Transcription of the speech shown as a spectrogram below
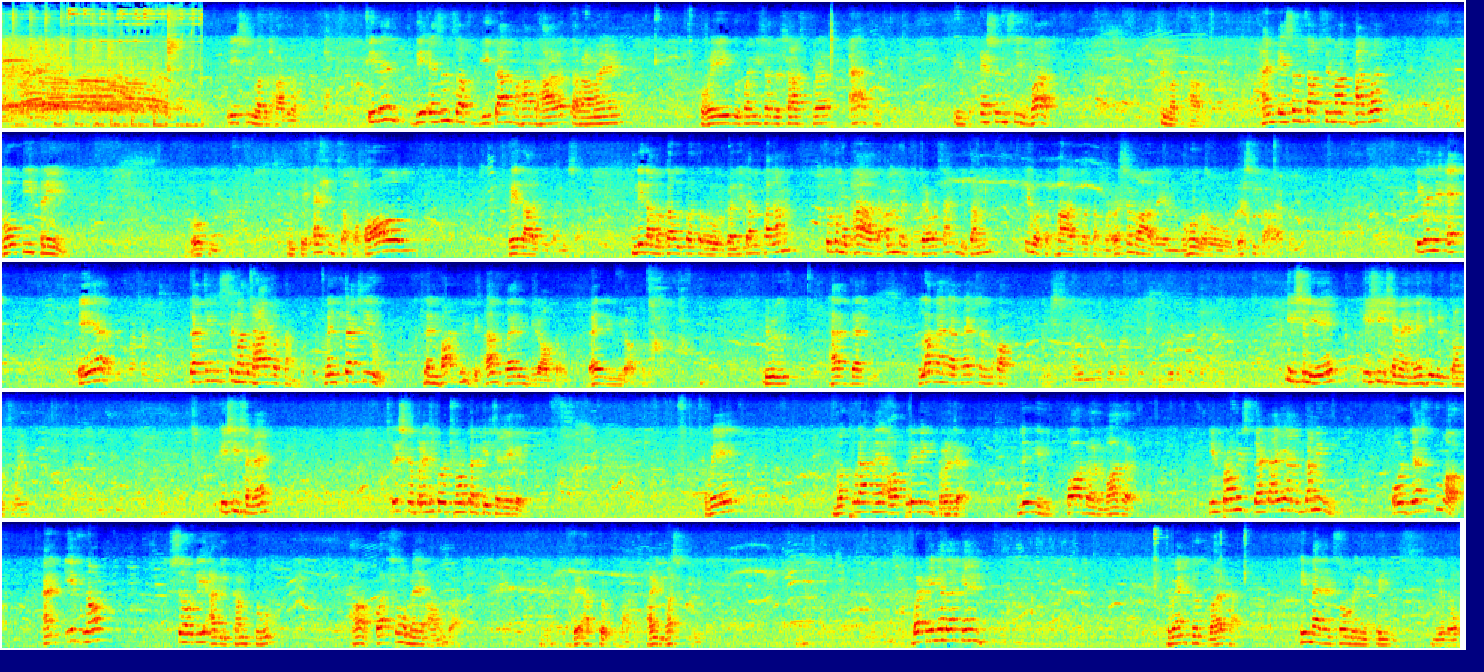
is Srimad Bhagavatam. Even the essence of Gita, Mahabharata, Ramayana, Ved, Upanishad, Shastra, everything. In essence is what? Srimad Bhagavatam. And essence of Srimad Bhagavat, Gopi Prem. Gopi. Is the essence of all Vedas Upanishad. Nigam kalpataror galitam phalam अमृत द्रव संयुतम पिबत भागवतम रसमालयम मुहुरहो रसिका Even air touching Srimad Bhagavatam will touch you, then what will be? A very miracle, very miracle. You will have that love and affection of इसलिए किसी समय में he will translate किसी समय कृष्ण ब्रज को छोड़ करके चले गए। वे मथुरा में ऑफ़ लिविंग ब्रज लेकिन father mother he promise that I am coming or just to मॉ and if not surely I will come to हाँ परसों मैं आऊँगा day after tomorrow I must be but he never came he went to Dwarka he married so many queens you know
